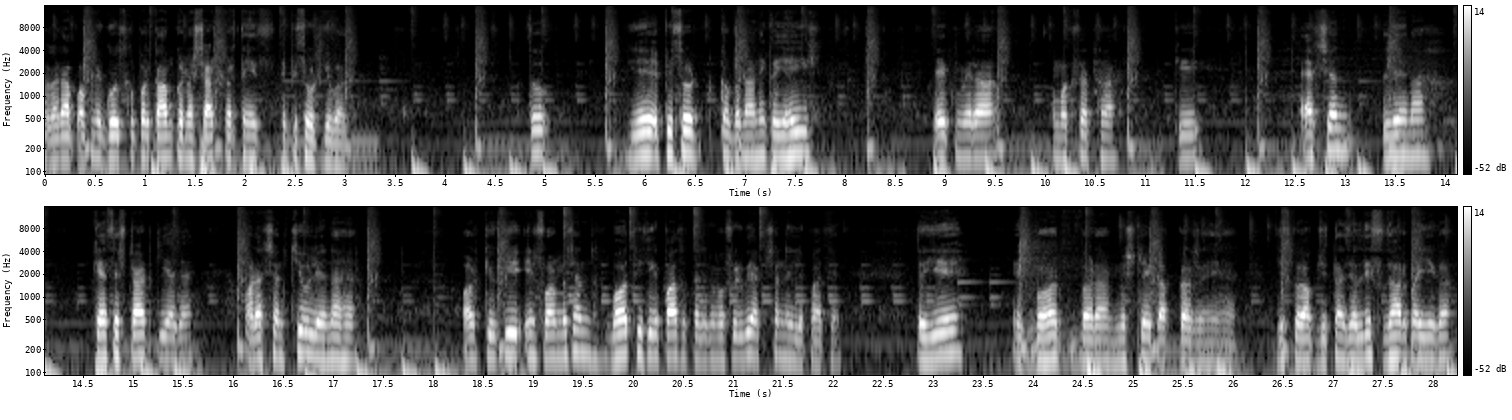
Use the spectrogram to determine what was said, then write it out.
अगर आप अपने गोल्स के ऊपर काम करना स्टार्ट करते हैं इस एपिसोड के बाद। तो ये एपिसोड का बनाने का यही एक मेरा मकसद था कि एक्शन लेना कैसे स्टार्ट किया जाए और एक्शन क्यों लेना है? और क्योंकि इन्फॉर्मेशन बहुत किसी के पास होता है, लेकिन वो फिर भी एक्शन नहीं ले पाते। तो ये एक बहुत बड़ा मिस्टेक आप कर रहे हैं, जिसको आप जितना जल्दी सुधार पाइएगा,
